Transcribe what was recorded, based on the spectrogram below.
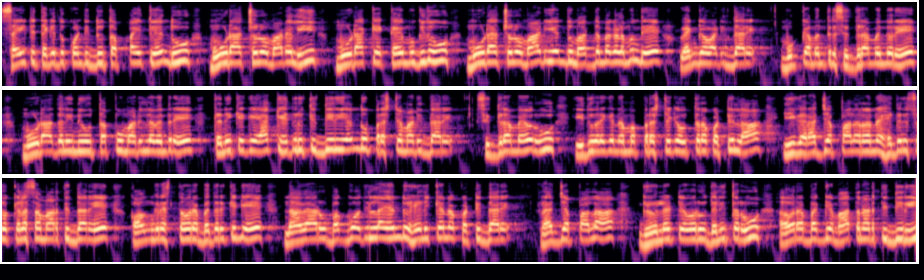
ಸೈಟ್ ತೆಗೆದುಕೊಂಡಿದ್ದು ತಪ್ಪಾಯಿತು ಎಂದು ಮೂಡಾ ಚಲೋ ಮಾಡಲಿ, ಮೂಡಾಕ್ಕೆ ಕೈ ಮುಗಿದು ಮೂಡಾ ಚಲೋ ಮಾಡಿ ಎಂದು ಮಾಧ್ಯಮಗಳ ಮುಂದೆ ವ್ಯಂಗ್ಯವಾಡಿದ್ದಾರೆ. ಮುಖ್ಯಮಂತ್ರಿ ಸಿದ್ದರಾಮಯ್ಯನವರೇ, ಮೂಡಾದಲ್ಲಿ ನೀವು ತಪ್ಪು ಮಾಡಿಲ್ಲವೆಂದರೆ ತನಿಖೆಗೆ ಯಾಕೆ ಹೆದರುತ್ತಿದ್ದೀರಿ ಎಂದು ಪ್ರಶ್ನೆ ಮಾಡಿದ್ದಾರೆ. ಸಿದ್ದರಾಮಯ್ಯ ಅವರು ಇದುವರೆಗೆ ನಮ್ಮ ಪ್ರಶ್ನೆಗೆ ಉತ್ತರ ಕೊಟ್ಟಿಲ್ಲ. ಈಗ ರಾಜ್ಯಪಾಲರನ್ನು ಹೆದರಿಸುವ ಕೆಲಸ ಮಾಡ್ತಿದ್ದಾರೆ. ಕಾಂಗ್ರೆಸ್ನವರ ಬೆದರಿಕೆಗೆ ನಾವ್ಯಾರೂ ಬಗ್ಗೋದಿಲ್ಲ ಎಂದು ಹೇಳಿಕೆಯನ್ನು ಕೊಟ್ಟಿದ್ದಾರೆ. ರಾಜ್ಯಪಾಲ ಗೆಹ್ಲೋಟ್ ಅವರು ದಲಿತರು ಅವರ ಬಗ್ಗೆ ಮಾತನಾಡ್ತಿದ್ದೀರಿ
